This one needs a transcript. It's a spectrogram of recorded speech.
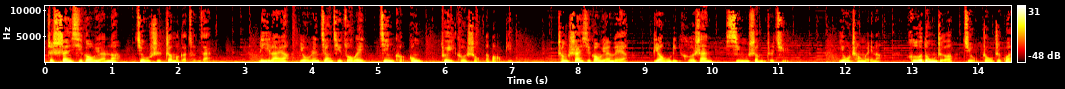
这山西高原呢，就是这么个存在。历来啊，有人将其作为进可攻、退可守的宝地，称山西高原为啊。表里河山，行胜之区，又称为呢河东者九州之冠，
